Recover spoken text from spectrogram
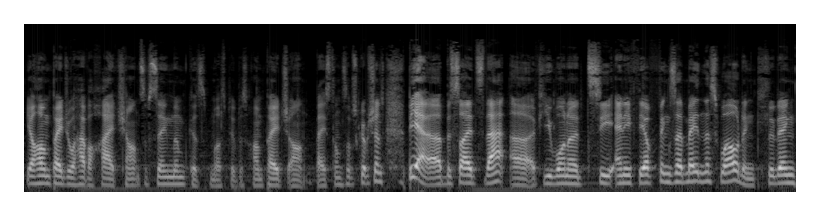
your homepage will have a higher chance of seeing them because most people's homepage aren't based on subscriptions. But yeah, uh, besides that, uh, if you want to see any of the other things I've made in this world, including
